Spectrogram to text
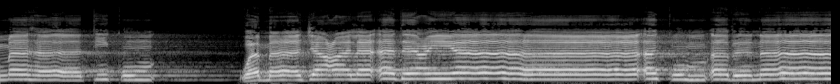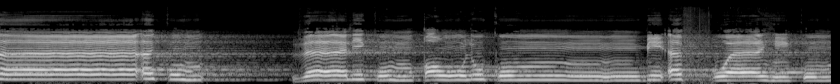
امهاتكم وما جعل ادعياءكم ابناءكم ذلكم قولكم بافواهكم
